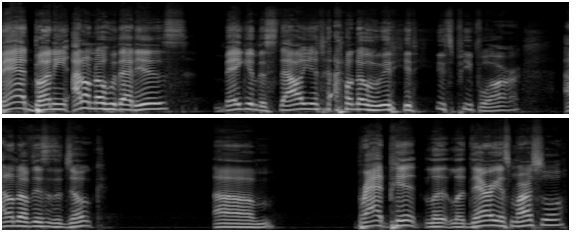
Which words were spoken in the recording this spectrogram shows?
Bad Bunny, I don't know who that is. Megan Thee Stallion, I don't know who any of these people are. I don't know if this is a joke. Um, Brad Pitt, Ladarius Marshall,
